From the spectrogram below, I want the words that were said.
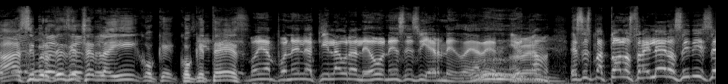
Ah, sí, pero tienes que echarle ahí coque, coquetés. Voy a ponerle aquí Laura León, ese es viernes, güey. A ver, A ver. ese es para todos los traileros, y dice.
